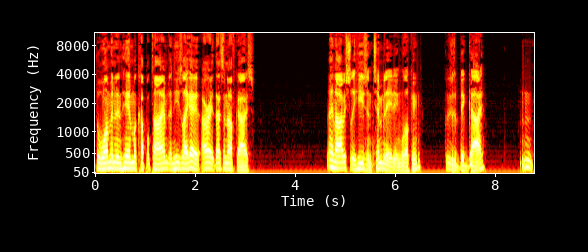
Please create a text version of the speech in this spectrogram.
the woman and him a couple times, and he's like, "Hey, all right, that's enough, guys." And obviously, he's intimidating looking because he's a big guy. And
